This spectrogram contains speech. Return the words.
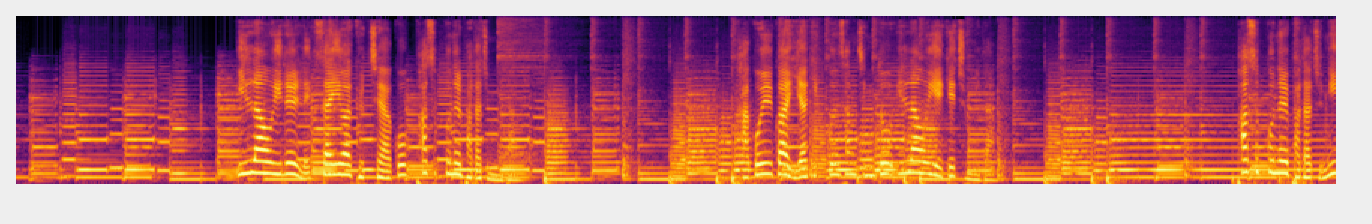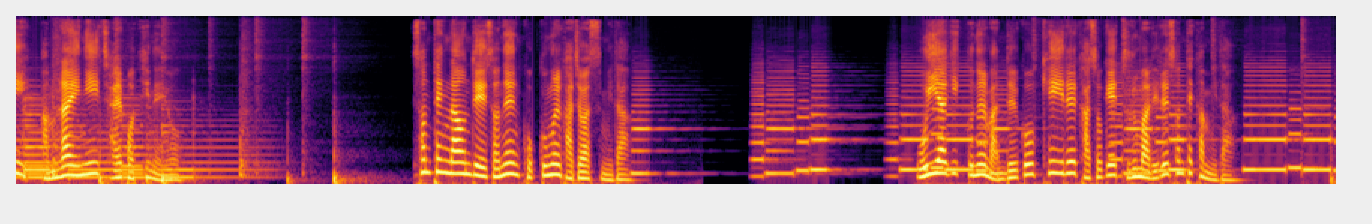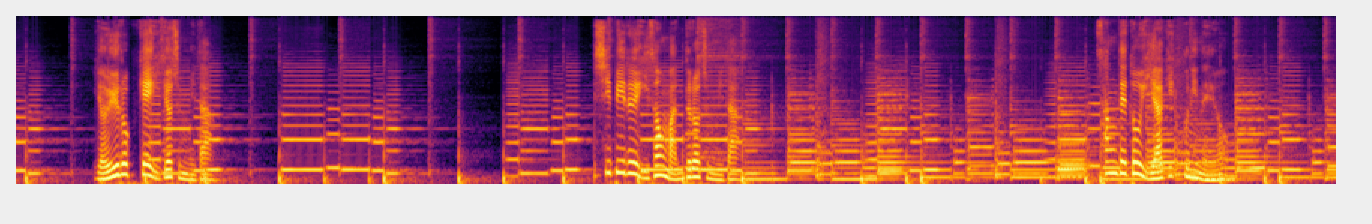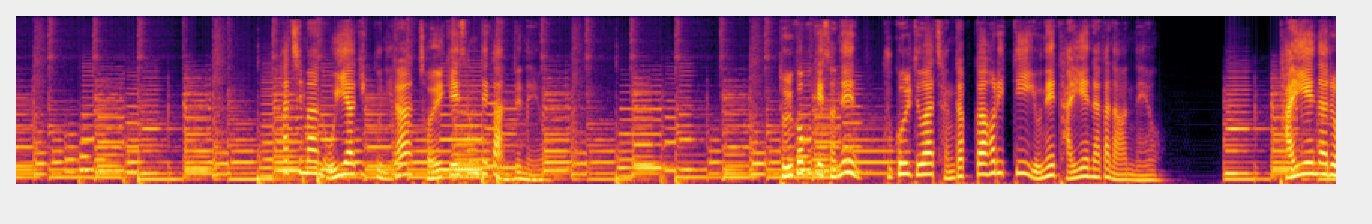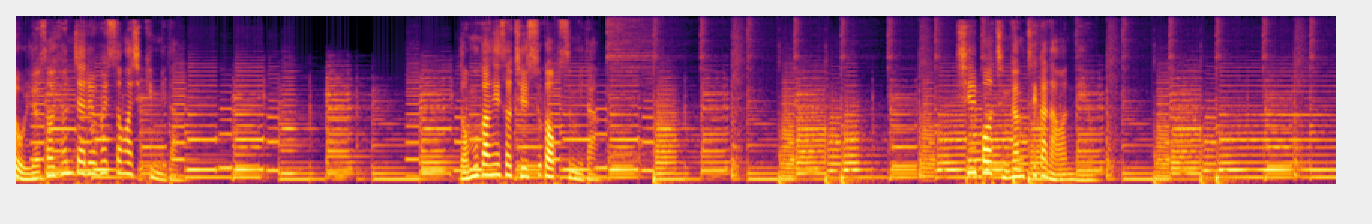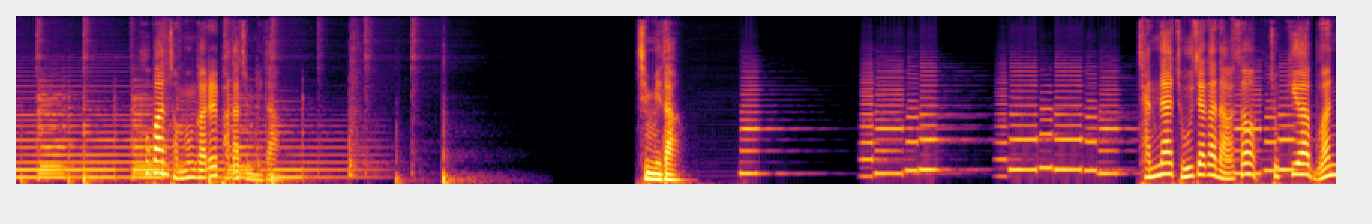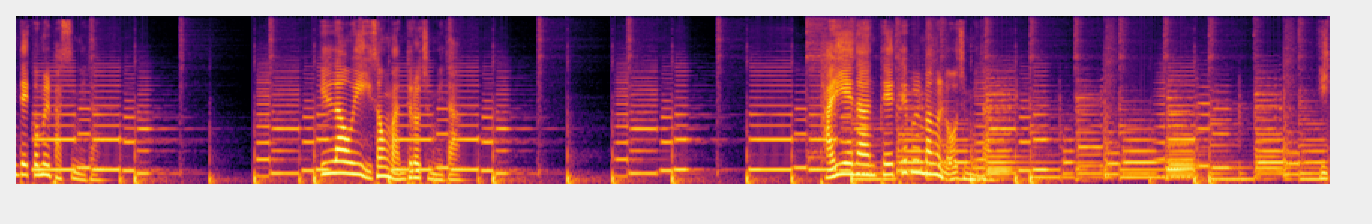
1라오이를 렉사이와 교체하고 파수꾼을 받아줍니다. 가고일과 이야기꾼 상징도 1라오이에게 줍니다. 파수꾼을 받아주니 앞라인이 잘 버티네요. 선택 라운드에서는 곡궁을 가져왔습니다. 오이야기꾼을 만들고 K를 가속의 두루마리를 선택합니다. 여유롭게 이겨줍니다. 11을 이성 만들어줍니다. 상대도 이야기꾼이네요. 하지만 오이야기꾼이라 저에게 상대가 안되네요. 돌거북에서는 구골드와 장갑과 허리띠 요네 다이애나가 나왔네요. 다이애나를 올려서 현자를 활성화시킵니다. 너무 강해서 질 수가 없습니다. 실버 증강체가 나왔네요. 후반 전문가를 받아줍니다. 집니다. 잔나 조우자가 나와서 조끼와 무한대검을 받습니다. 1라오이 이성 만들어줍니다. 다이애나한테 태블망을 넣어줍니다.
